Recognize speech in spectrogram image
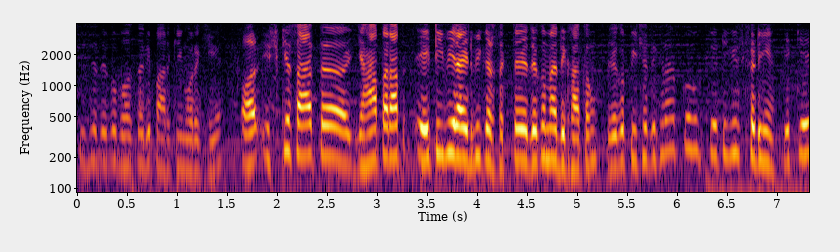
पीछे देखो बहुत सारी पार्किंग हो रखी है। और इसके साथ, यहाँ पर आप एटीवी राइड भी कर सकते हो। देखो, मैं दिखाता हूँ। देखो, पीछे दिख रहा है आपको के खड़ी है। ये के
